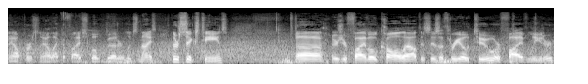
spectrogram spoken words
now personally, I like a five spoke better. It looks nice. They're 16s. Uh, there's your 5.0 call out. This is a 302 or 5 liter.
